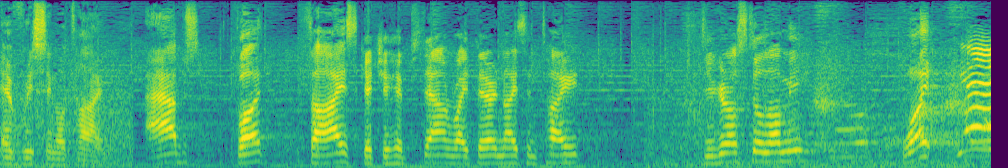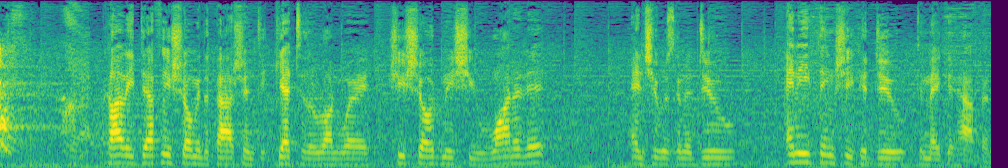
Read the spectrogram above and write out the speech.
every single time. Abs, butt, thighs, get your hips down right there, nice and tight. Do you girls still love me? What? yes! Kylie definitely showed me the passion to get to the runway. She showed me she wanted it, and she was gonna do anything she could do to make it happen.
